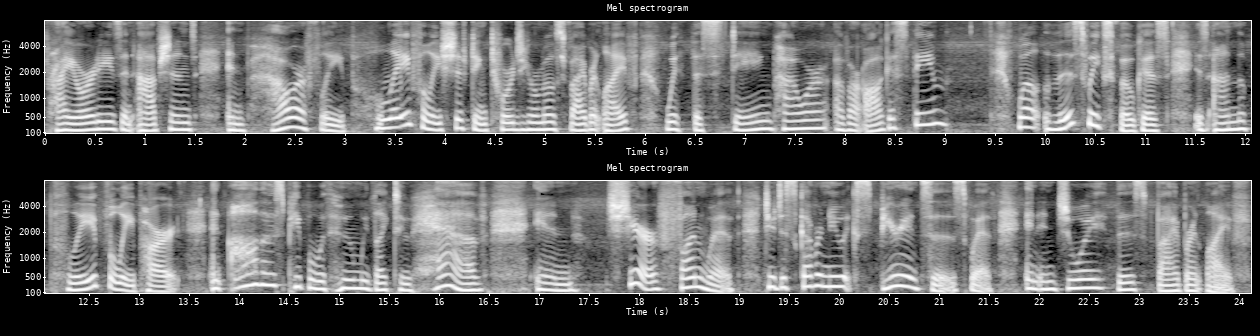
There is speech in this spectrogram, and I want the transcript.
priorities, and options, and powerfully, playfully shifting towards your most vibrant life with the staying power of our August theme? Well, this week's focus is on the playfully part and all those people with whom we'd like to have and share fun with, to discover new experiences with, and enjoy this vibrant life.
